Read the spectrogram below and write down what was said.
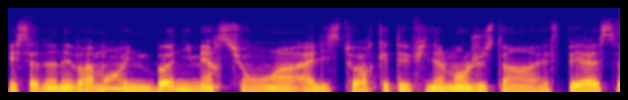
Et ça donnait vraiment une bonne immersion euh, à l'histoire, qui était finalement juste un FPS.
